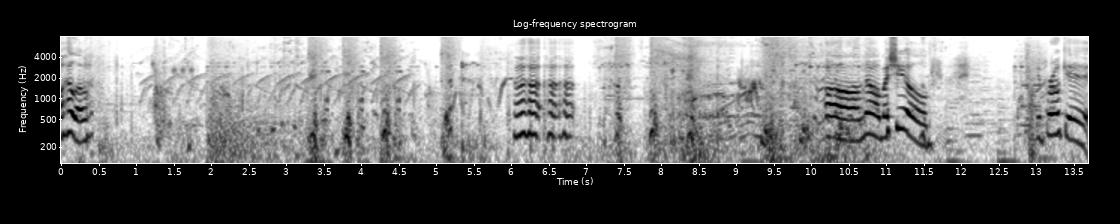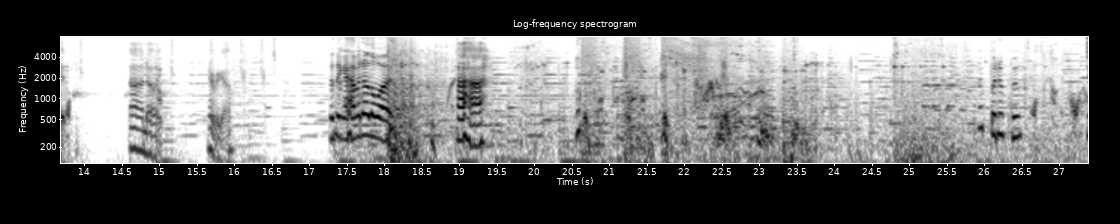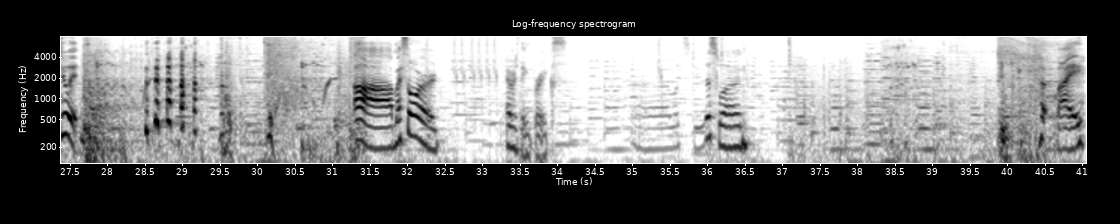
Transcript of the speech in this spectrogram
Oh, hello. oh no, my shield! You broke it! Oh no, wait. Here we go. Good thing I have another one! Haha. Do it! ah, my sword! Everything breaks. Uh, let's do this one. Bye.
